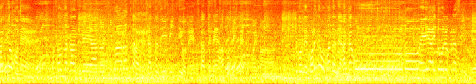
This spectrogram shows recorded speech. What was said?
まあ、今日もね、まあ、そんな感じで、あの、暇だったらね、チャット GPT をね、使ってね、遊んでいきたいと思います。でもね、これでもまだね、赤子の AI 能力らしいんで、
